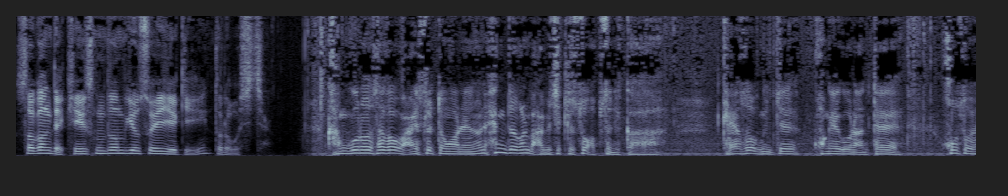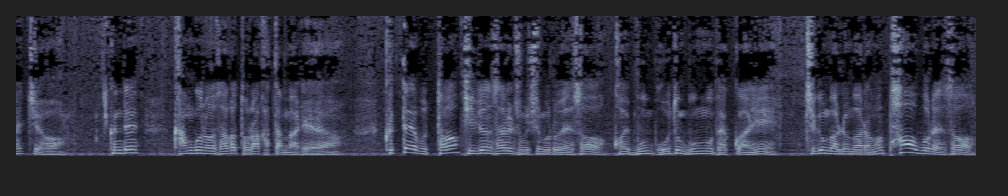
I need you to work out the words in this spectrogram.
서강대 계승범 교수의 얘기 들어보시죠. 감군호사가 와 있을 동안에는 행정을 마비시킬 수 없으니까 계속 이제 광해군한테 호소했죠. 근데 감군호사가 돌아갔단 말이에요. 그때부터 비변사를 중심으로 해서 거의 모든 문무백관이 지금 말로 말하면 파업을 해서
